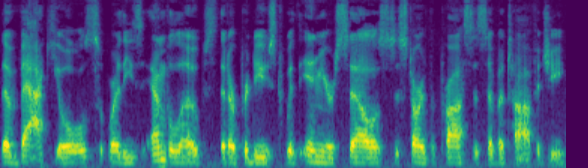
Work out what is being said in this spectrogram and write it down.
the vacuoles or these envelopes that are produced within your cells to start the process of autophagy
